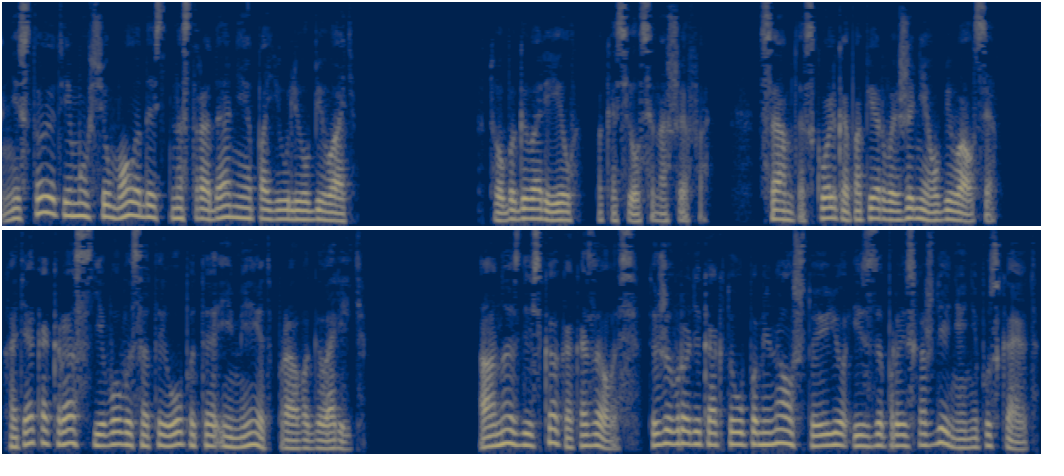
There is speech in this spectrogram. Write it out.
Не стоит ему всю молодость на страдания по Юле убивать». «Кто бы говорил», — покосился на шефа. «Сам-то сколько по первой жене убивался?» Хотя как раз с его высоты опыта имеет право говорить. А она здесь как оказалась? Ты же вроде как-то упоминал, что ее из-за происхождения не пускают.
